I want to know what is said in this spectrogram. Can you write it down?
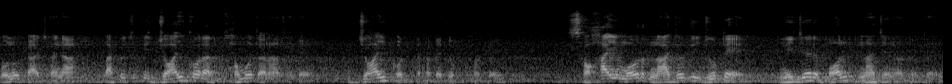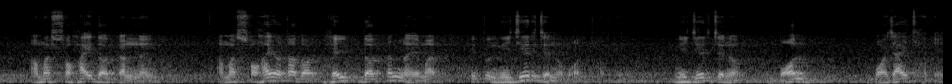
কোনো কাজ হয় না। তাকে যদি জয় করার ক্ষমতা না থাকে, জয় করতে হবে দুঃখকে। সহায় মোর না যদি জুটে, নিজের বল না যেন জুটে। আমার সহায় দরকার নাই। আমার সহায়তা দর হেল্প দরকার নাই আমার, কিন্তু নিজের যেন বল থাকে। নিজের যেন বল বজায় থাকে।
